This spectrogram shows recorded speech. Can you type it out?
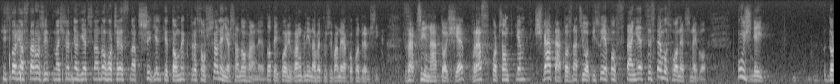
historia starożytna, średniowieczna, nowoczesna, trzy wielkie tomy, które są szalenie szanowane. Do tej pory w Anglii nawet używane jako podręcznik. Zaczyna to się wraz z początkiem świata, to znaczy opisuje powstanie systemu słonecznego. Później do,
